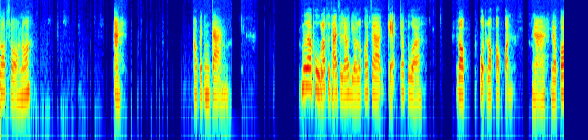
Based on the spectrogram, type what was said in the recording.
รอบสองเนาะอะเอาไปตรงกลาง เมื่อผูกรอบสุดท้ายเสร็จแล้วเดี๋ยวเราก็จะแกะเจ้าตัวล็อกปลดล็อกออกก่อนนะแล้วก็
